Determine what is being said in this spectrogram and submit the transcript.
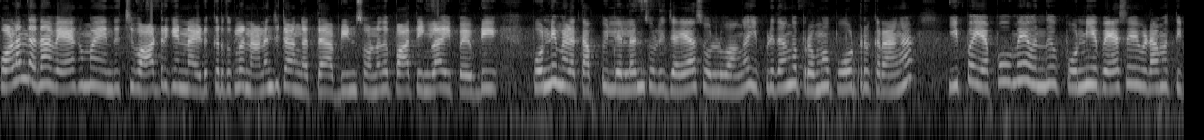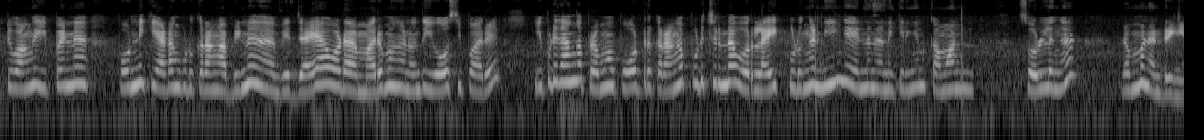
குழந்த தான் வேகமாக எழுந்திரிச்சு வாட்டர் கேன் நான் எடுக்கிறதுக்குள்ளே நனைஞ்சிட்டாங்க அத்தை அப்படின்னு சொன்னது பார்த்தீங்களா இப்போ எப்படி பொன்னி மேலே தப்பு இல்லைன்னு சொல்லி ஜெயா சொல்லுவாங்க. இப்படி தாங்க ப்ரொமோ போட்டிருக்கிறாங்க. இப்போ எப்போவுமே வந்து பொன்னியை பேசவே விடாமல் திட்டுவாங்க. இப்போ என்ன பொன்னிக்கு இடம் கொடுக்குறாங்க அப்படின்னு ஜெயாவோட மருமகன் வந்து யோசிப்பார். இப்படி தாங்க ப்ரொமோ போட்டிருக்கிறாங்க. பிடிச்சிருந்தா ஒரு லைக் கொடுங்க. நீங்கள் என்ன நினைக்கிறீங்கன்னு கமெண்ட் சொல்லுங்கள் ரொம்ப நன்றிங்க.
